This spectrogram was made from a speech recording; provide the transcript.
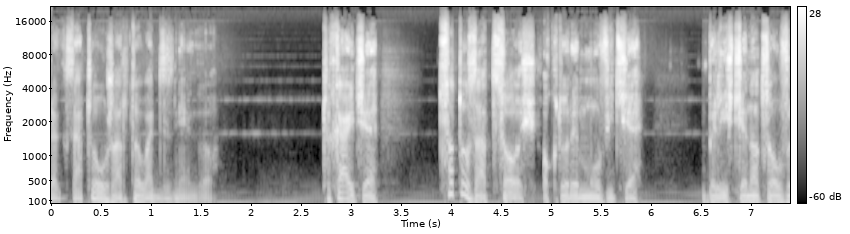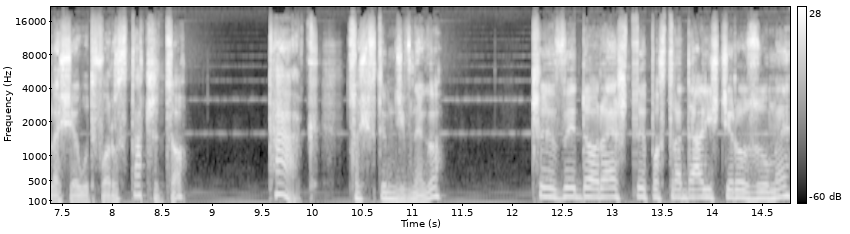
Jack zaczął żartować z niego. Czekajcie, co to za coś, o którym mówicie? Byliście nocą w lesie u Tworsta, czy co? Tak, coś w tym dziwnego? Czy wy do reszty postradaliście rozumy?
